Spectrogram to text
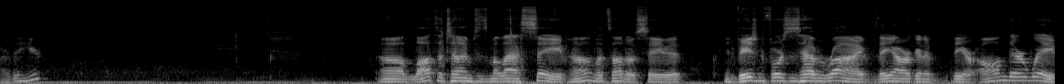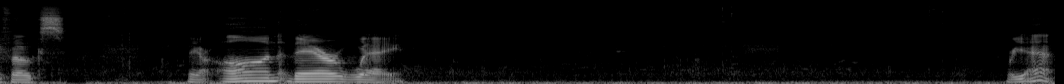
Are they here? Uh, lots of time since my last save, huh? Let's auto save it. Invasion forces have arrived. They are gonna. They are on their way, folks. They are on their way. Where you at?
